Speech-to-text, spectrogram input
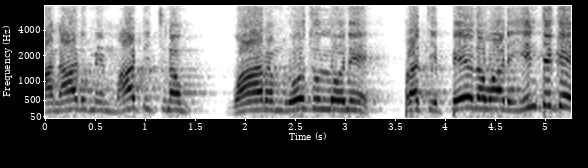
ఆనాడు మేము మాటిచ్చినాం. వారం రోజుల్లోనే ప్రతి పేదవాడి ఇంటికి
